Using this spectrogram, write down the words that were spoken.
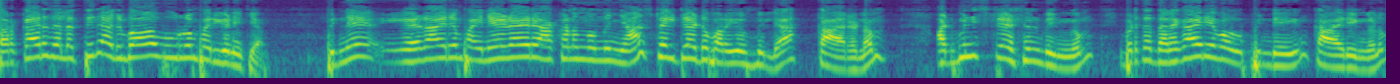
സർക്കാർ തലത്തിൽ അനുഭാവപൂർവം പരിഗണിക്കാം. പിന്നെ ഏഴായിരം പതിനേഴായിരം ആക്കണം എന്നൊന്നും ഞാൻ സ്ട്രൈറ്റ് ആയിട്ട് പറയുന്നില്ല. കാരണം അഡ്മിനിസ്ട്രേഷൻ വിങ്ങും ഇവിടുത്തെ ധനകാര്യ വകുപ്പിന്റെയും കാര്യങ്ങളും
